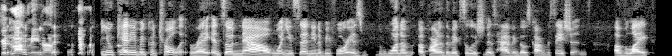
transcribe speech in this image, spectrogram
Good luck, Nina. you can't even control it, right? And so now, what you said, Nina, before is one of a part of the big solution is having those conversations of like,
